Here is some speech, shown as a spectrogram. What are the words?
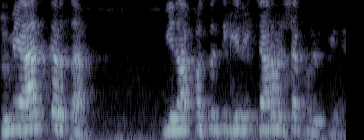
तुम्ही आज करता. मी नापसंती गेली चार वर्षापूर्वी केली.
